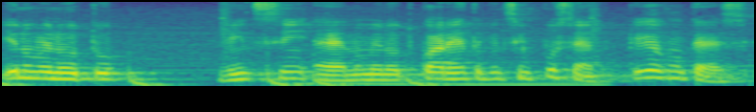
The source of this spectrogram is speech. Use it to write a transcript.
E no minuto 25, é, no minuto 40, 25%. O que, que acontece?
